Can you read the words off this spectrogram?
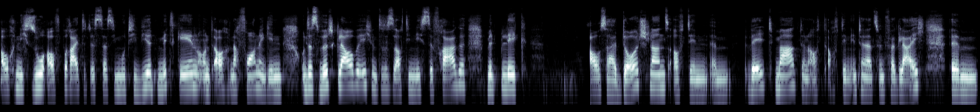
auch nicht so aufbereitet ist, dass sie motiviert mitgehen und auch nach vorne gehen. Und das wird, glaube ich, und das ist auch die nächste Frage, mit Blick außerhalb Deutschlands auf den ähm, Weltmarkt und auf, auf, den internationalen Vergleich ähm,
